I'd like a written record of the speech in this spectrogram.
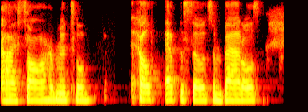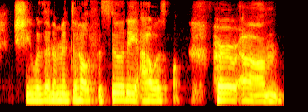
I saw her mental health episodes and battles. She was in a mental health facility. I was her, um,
